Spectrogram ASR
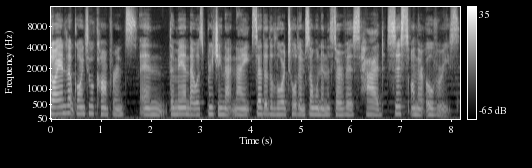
So I ended up going to a conference, and the man that was preaching that night said that the Lord told him someone in the service had cysts on their ovaries.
